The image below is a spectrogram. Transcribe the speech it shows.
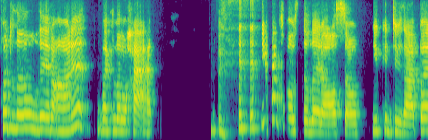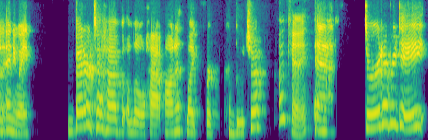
Put a little lid on it, like a little hat. you can close the lid also. You can do that. But anyway, better to have a little hat on it, like for kombucha. Okay. And stir it every day.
